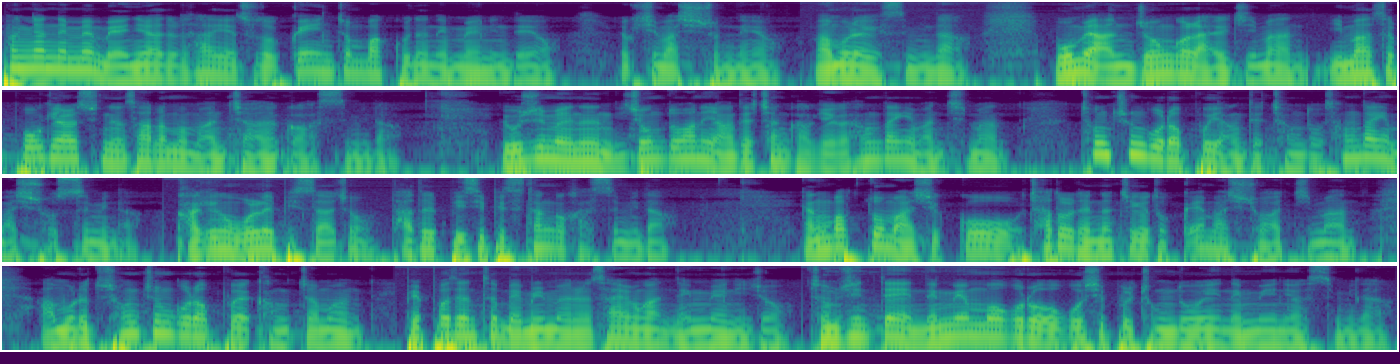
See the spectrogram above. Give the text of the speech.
평양냉면 매니아들 사이에서도 꽤 인정받고 있는 냉면인데요. 역시 맛이 좋네요. 마무리하겠습니다. 몸에 안 좋은 걸 알지만 이 맛을 포기할 수 있는 사람은 많지 않을 것 같습니다. 요즘에는 이 정도 하는 양대창 가게가 상당히 많지만 청춘고라프 양대창도 상당히 맛이 좋습니다. 가격은 원래 비싸죠. 다들 비슷비슷한 것 같습니다. 양밥도 맛있고 차돌 된장찌개도 꽤 맛이 좋았지만 아무래도 청춘구라프의 강점은 100% 메밀면을 사용한 냉면이죠. 점심때 냉면 먹으러 오고 싶을 정도의 냉면이었습니다.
